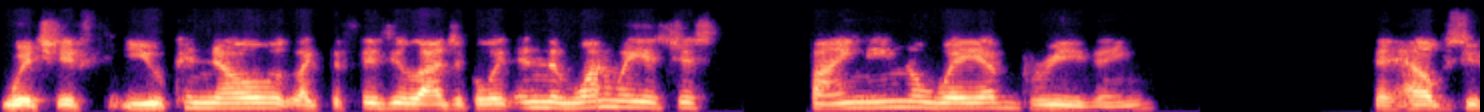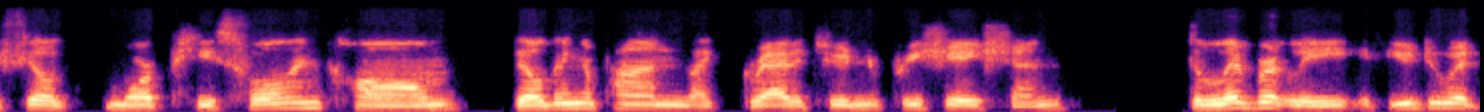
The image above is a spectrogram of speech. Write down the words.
which if you can know like the physiological way and the one way is just finding a way of breathing that helps you feel more peaceful and calm, building upon like gratitude and appreciation deliberately. If you do it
